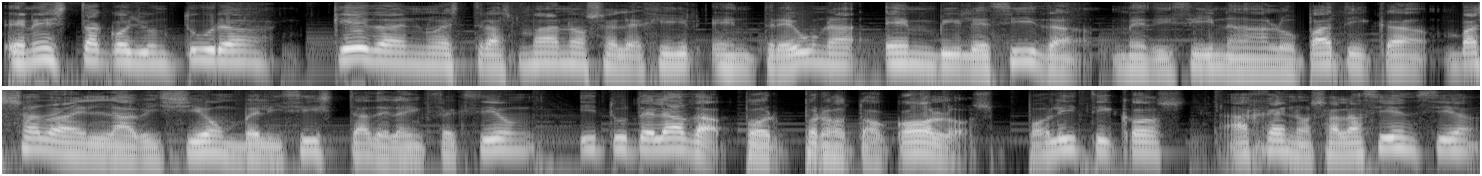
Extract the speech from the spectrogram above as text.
En esta coyuntura queda en nuestras manos elegir entre una envilecida medicina alopática basada en la visión belicista de la infección y tutelada por protocolos políticos ajenos a la ciencia,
